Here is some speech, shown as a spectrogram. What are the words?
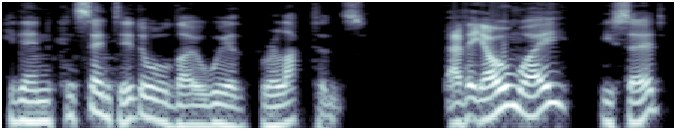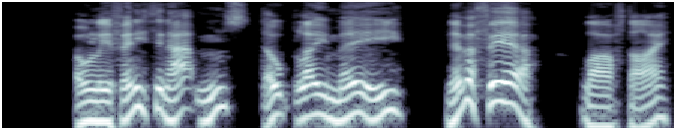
He then consented, although with reluctance. "Have it your own way," he said. "Only if anything happens, don't blame me." "Never fear," laughed I,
